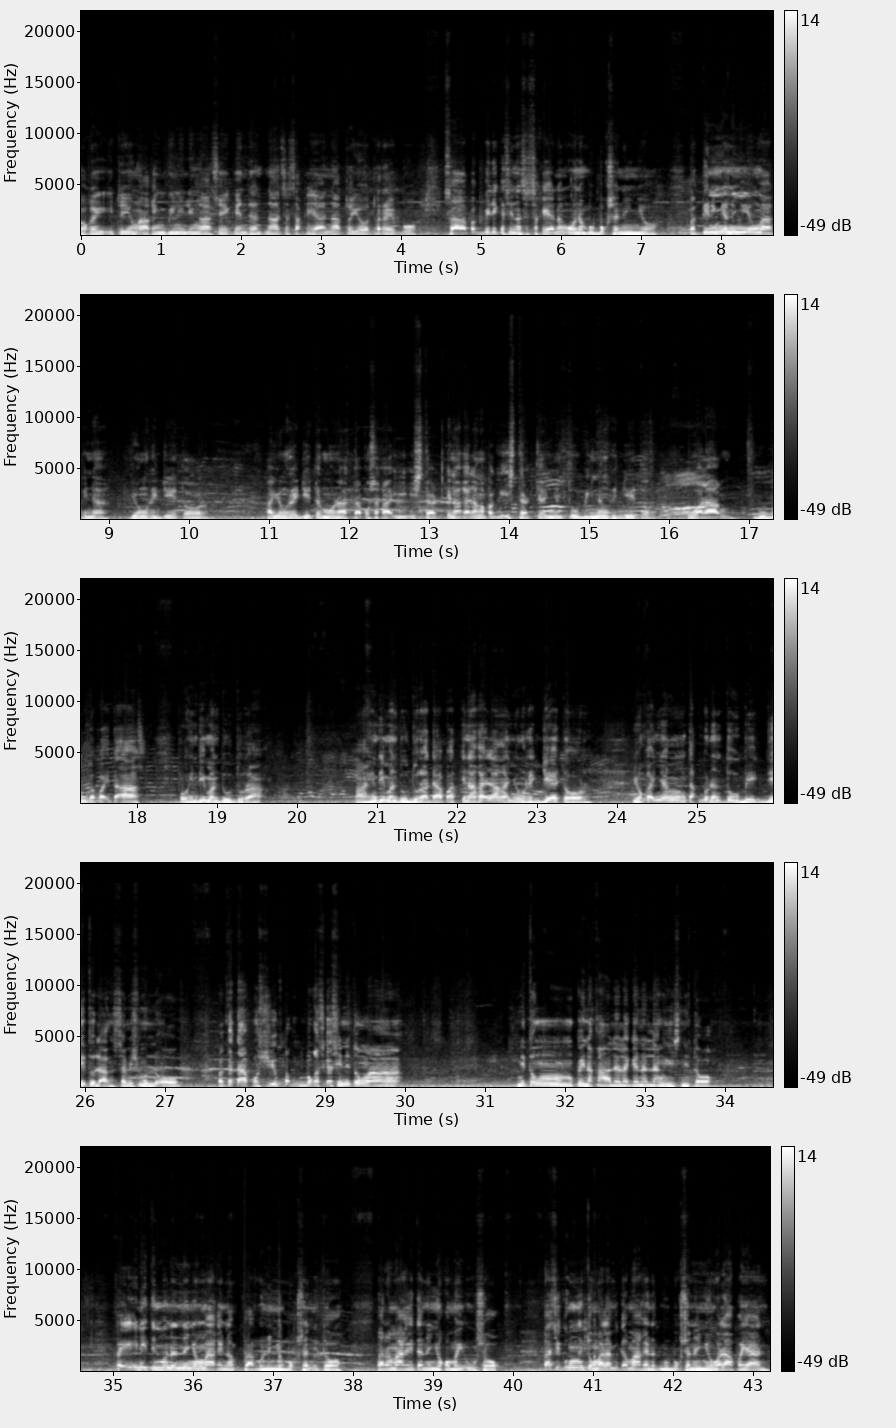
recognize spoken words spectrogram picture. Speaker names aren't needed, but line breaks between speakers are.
Okay, ito yung aking binili nga second hand na sasakyan na Toyota Revo. Sa pagbili kasi ng sasakyan, ang unang bubuksan ninyo, pag tinignan ninyo yung makina, yung radiator. Ah, yung radiator muna, tapos saka i-start. Kinakailangan pag i-start yan, yung tubig ng radiator, walang bubuga pa itaas o hindi man dudura. Ah, hindi man dudura dapat kinakailangan yung radiator yung kanyang takbo ng tubig dito lang sa mismong loob pagkatapos yung pagbubukas kasi nitong ah, nitong pinakalalagyan ng langis nito paiinitin muna ninyong makina bago ninyo buksan ito para makita ninyo kung may usok. Kasi kung itong malamig ang makina at bubuksan ninyo wala pa yan.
